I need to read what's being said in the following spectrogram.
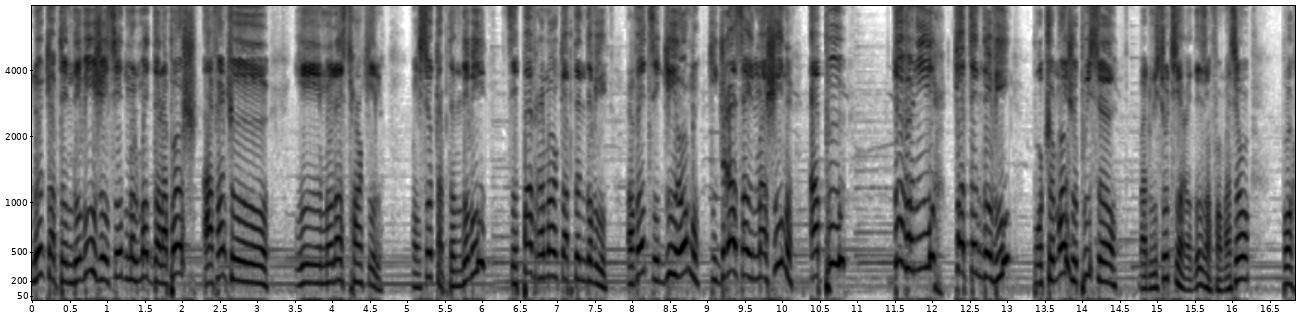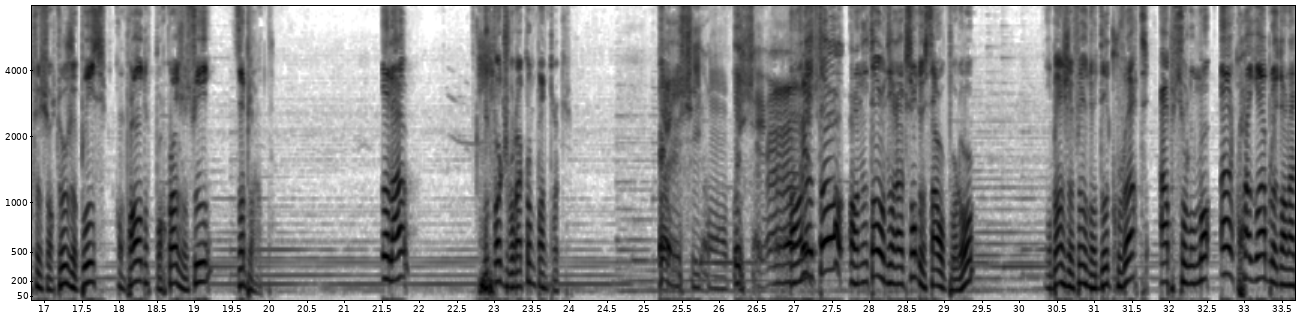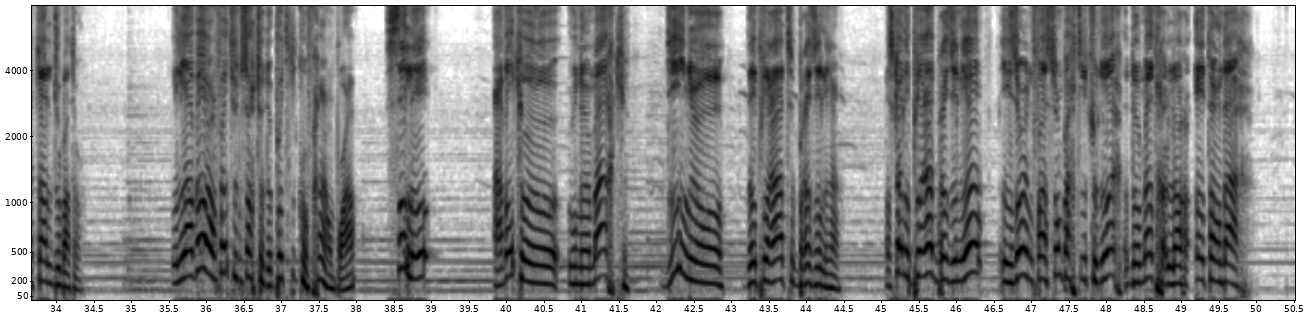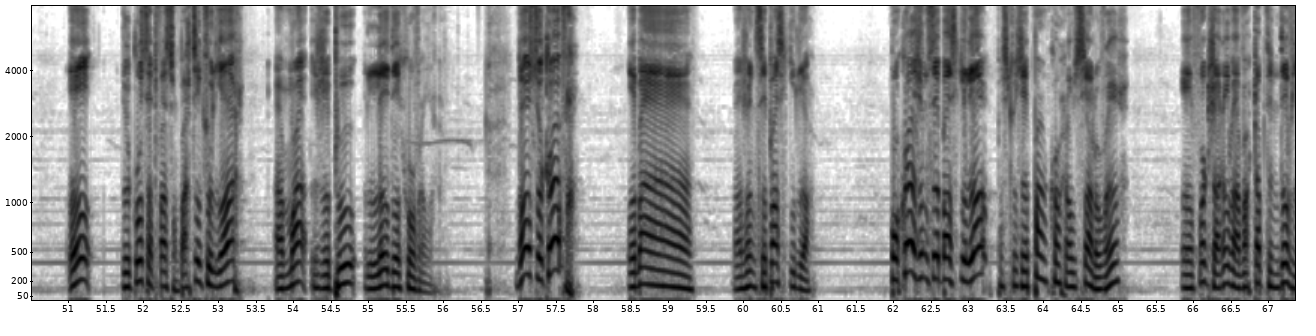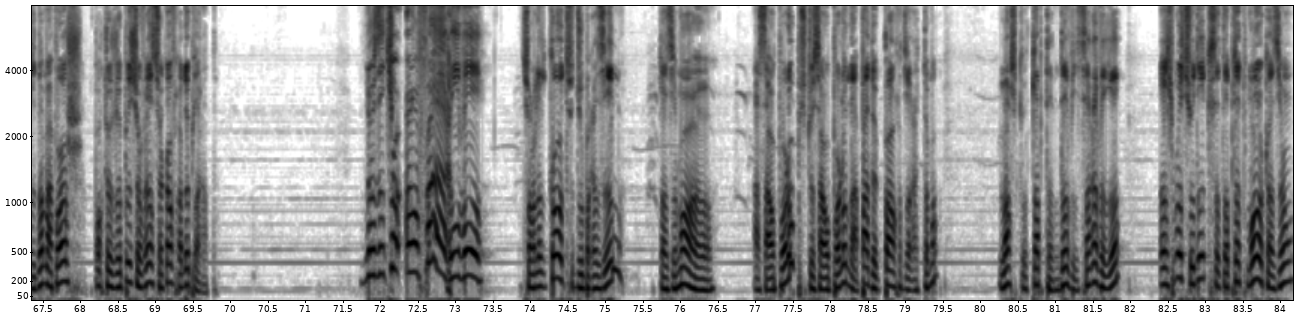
Le capitaine Davy, j'ai essayé de me le mettre dans la poche afin que il me laisse tranquille. Mais ce capitaine Davy, c'est pas vraiment un capitaine Davy. En fait, c'est Guillaume qui, grâce à une machine, a pu devenir capitaine Davy pour que moi je puisse euh, bah, lui soutirer des informations pour que surtout je puisse comprendre pourquoi je suis un pirate. Et là, il faut que je vous raconte plein de trucs. si on- oui, c'est- euh, En oui, étant, en étant en direction de Sao Paulo, eh ben, j'ai fait une découverte absolument incroyable dans la cale du bateau. Il y avait en fait une sorte de petit coffret en bois, scellé, avec euh, une marque digne euh, des pirates brésiliens. Parce que les pirates brésiliens, ils ont une façon particulière de mettre leur étendard. Et du coup, cette façon particulière, euh, moi, j'ai pu les découvrir. Dans ce coffre, eh ben, ben, je ne sais pas ce qu'il y a. Pourquoi je ne sais pas ce qu'il y a? Parce que j'ai pas encore réussi à l'ouvrir. Il faut que j'arrive à avoir Captain Davy dans ma poche pour que je puisse ouvrir ce coffre de pirate. Nous étions enfin arrivés sur les côtes du Brésil, quasiment euh, à Sao Paulo, puisque Sao Paulo n'a pas de port directement, lorsque Captain Davy s'est réveillé, et je me suis dit que c'était peut-être mon occasion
